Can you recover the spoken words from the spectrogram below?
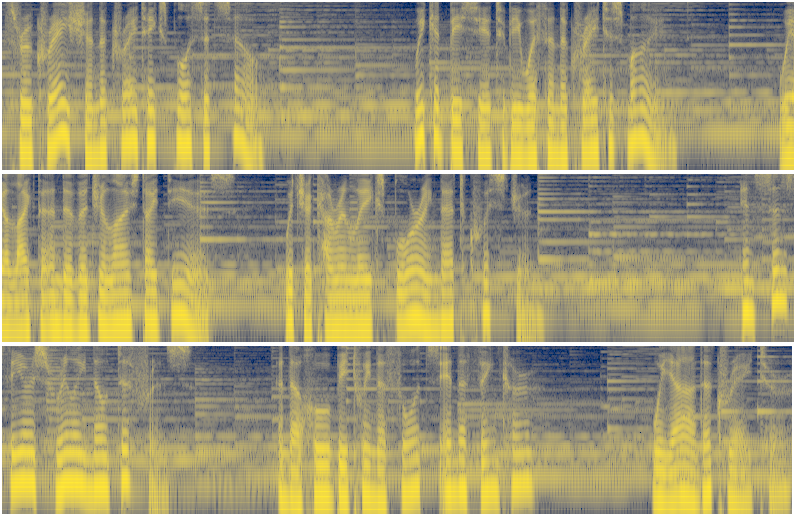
Through creation, the Creator explores itself. We could be said to be within the Creator's mind. We are like the individualized ideas, which are currently exploring that question. And since there is really no difference in the who between the thoughts and the thinker, we are the Creator.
